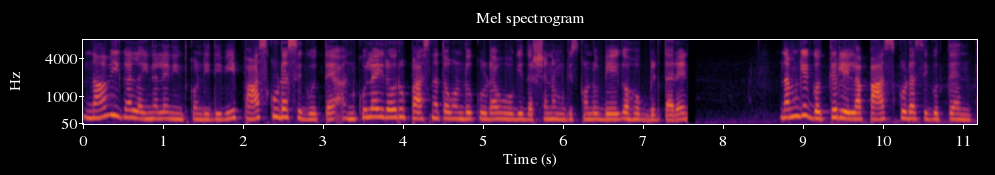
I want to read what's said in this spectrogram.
ನಾವೀಗ ಲೈನಲ್ಲೇ ನಿಂತ್ಕೊಂಡಿದ್ದೀವಿ. ಪಾಸ್ ಕೂಡ ಸಿಗುತ್ತೆ. ಅನುಕೂಲ ಇರೋರು ಪಾಸ್ನ ತಗೊಂಡು ಕೂಡ ಹೋಗಿ ದರ್ಶನ ಮುಗಿಸ್ಕೊಂಡು ಬೇಗ ಹೋಗಿಬಿಡ್ತಾರೆ. ನಮಗೆ ಗೊತ್ತಿರಲಿಲ್ಲ ಪಾಸ್ ಕೂಡ ಸಿಗುತ್ತೆ ಅಂತ.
